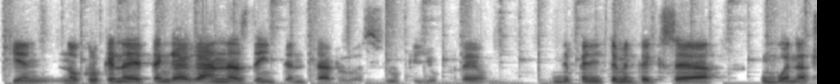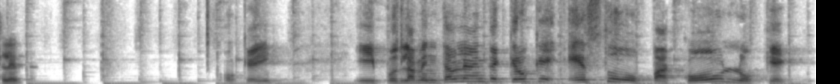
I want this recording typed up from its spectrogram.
quién, no creo que nadie tenga ganas de intentarlo, es lo que yo creo, independientemente de que sea un buen atleta. Ok. Y pues lamentablemente creo que esto opacó lo que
